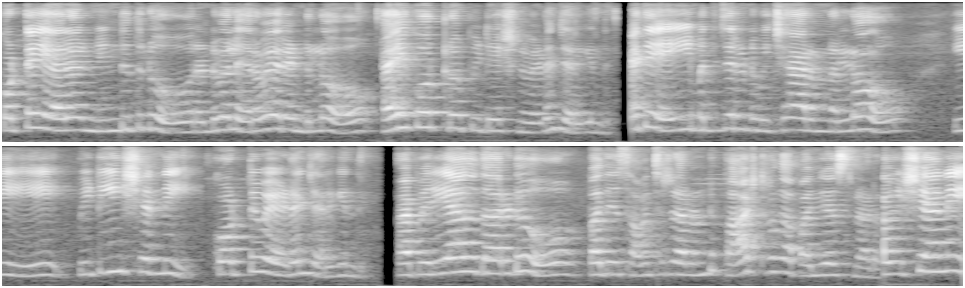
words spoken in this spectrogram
కొట్టయ్య నిందితులు రెండు వేల ఇరవై రెండులో హైకోర్టులో పిటిషన్ వేయడం జరిగింది. అయితే ఈ మధ్య జరిగిన విచారణలో ఈ పిటిషన్ని కొట్టివేయడం జరిగింది. ఆ ఫిర్యాదుదారుడు పది సంవత్సరాల నుండి పాస్టర్గా పనిచేస్తున్నాడు. ఆ విషయాన్ని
